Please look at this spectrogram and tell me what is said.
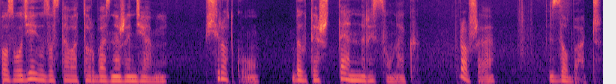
Po złodzieju została torba z narzędziami. W środku był też ten rysunek. Proszę, zobacz.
